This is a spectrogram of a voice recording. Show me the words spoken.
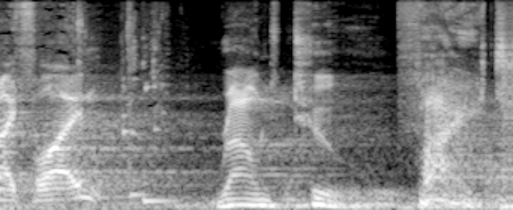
Right, swine? Round two. Fight.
